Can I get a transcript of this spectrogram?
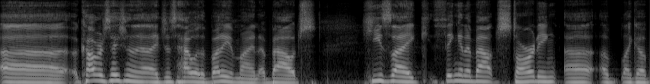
uh, a conversation that I just had with a buddy of mine about. He's like thinking about starting a, a like a,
